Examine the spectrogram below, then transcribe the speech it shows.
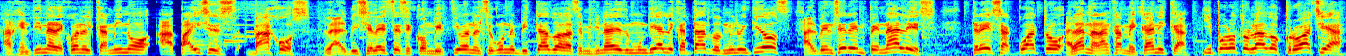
Argentina dejó en el camino a Países Bajos. La albiceleste se convirtió en el segundo invitado a las semifinales del Mundial de Qatar 2022 al vencer en penales 3 a 4 a la naranja mecánica. Y por otro lado, Croacia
